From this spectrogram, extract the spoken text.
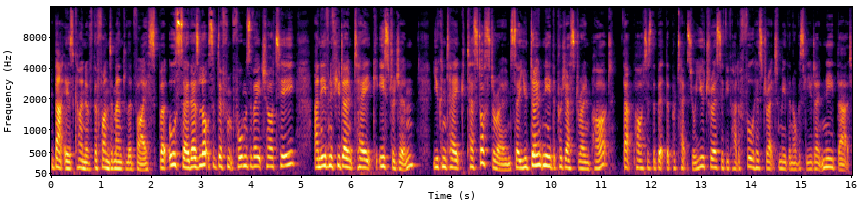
that is kind of the fundamental advice. But also, there's lots of different forms of HRT. And even if you don't take estrogen, you can take testosterone. So you don't need the progesterone part. That part is the bit that protects your uterus. If you've had a full hysterectomy, then obviously you don't need that.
